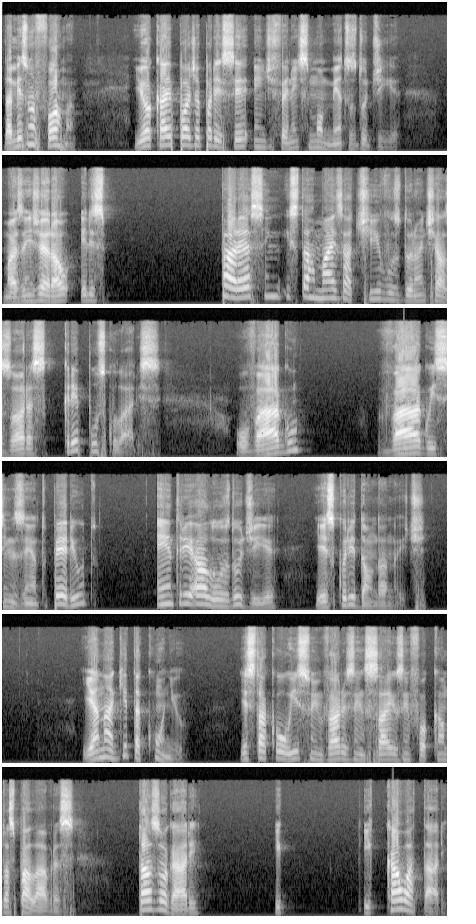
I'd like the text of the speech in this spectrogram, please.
Da mesma forma, yokai pode aparecer em diferentes momentos do dia, mas em geral eles parecem estar mais ativos durante as horas crepusculares. O vago, vago e cinzento período entre a luz do dia e a escuridão da noite. Yanagita Kunio destacou isso em vários ensaios enfocando as palavras Tazogari e, e Kawatari,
